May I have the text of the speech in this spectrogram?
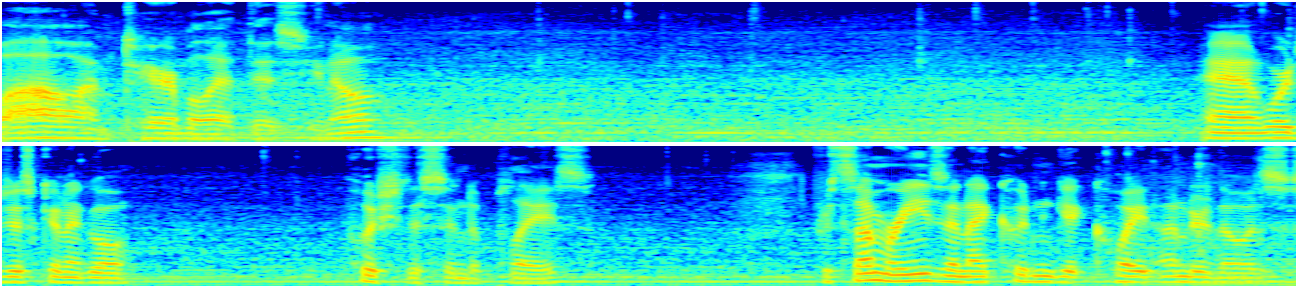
Wow, I'm terrible at this, you know? And we're just going to go push this into place. For some reason, I couldn't get quite under those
